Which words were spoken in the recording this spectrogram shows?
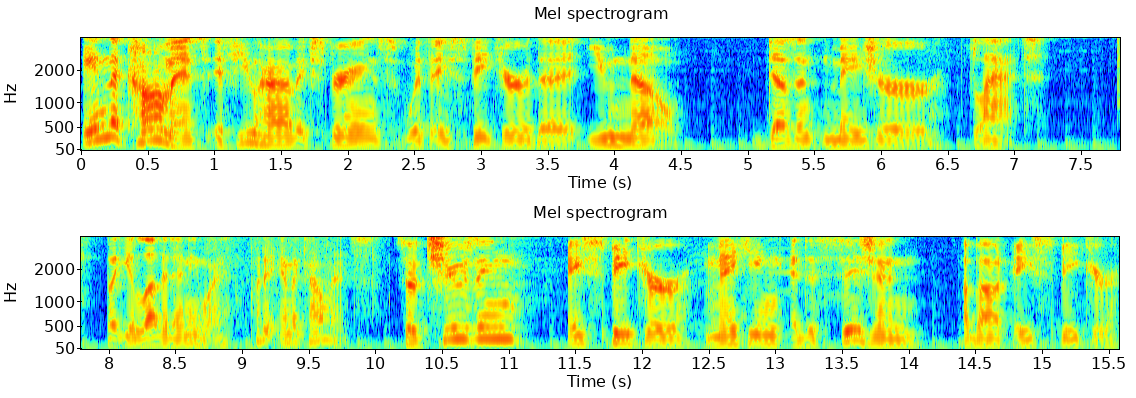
In the comments, if you have experience with a speaker that you know doesn't measure flat, but you love it anyway, put it in the comments. So choosing a speaker, making a decision about a speaker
